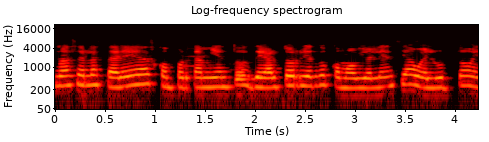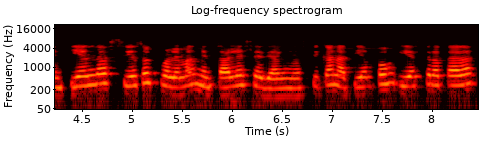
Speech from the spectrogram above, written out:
no hacer las tareas, comportamientos de alto riesgo como violencia o el hurto en tiendas. Si esos problemas mentales se diagnostican a tiempo y es tratada,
